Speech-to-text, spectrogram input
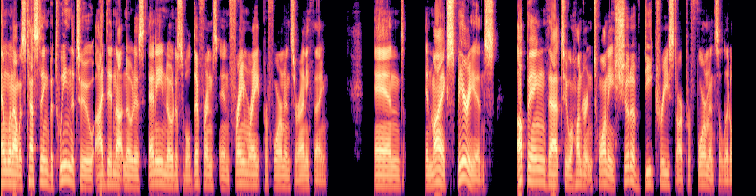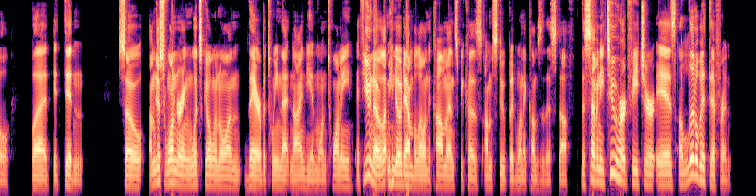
And when I was testing between the two, I did not notice any noticeable difference in frame rate, performance, or anything. And in my experience, upping that to 120 should have decreased our performance a little, but it didn't. So I'm just wondering what's going on there between that 90 and 120. If you know, let me know down below in the comments because I'm stupid when it comes to this stuff. The 72 hertz feature is a little bit different.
